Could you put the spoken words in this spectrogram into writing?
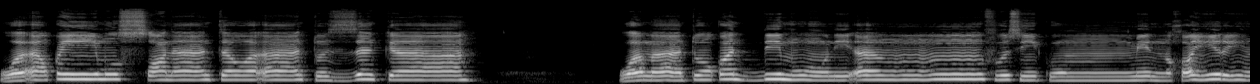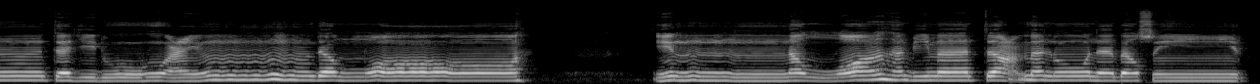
وأقيموا الصلاة وآتوا الزكاة وما تقدموا لأنفسكم من خير تجدوه عند الله إن الله بما تعملون بصير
